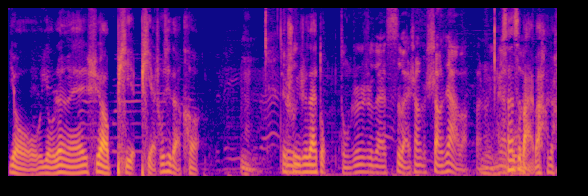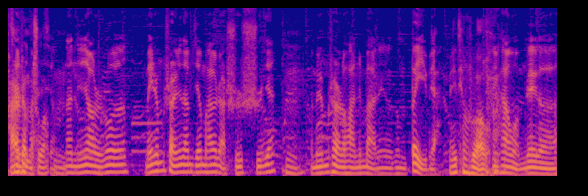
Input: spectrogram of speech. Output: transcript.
有有认为需要撇撇出去的科，嗯，这数一直在动，总之是在四百上上下吧，反正应该嗯三四百吧，就还是这么说。行，嗯那您要是说没什么事儿，因为咱们节目还有点时时间，嗯，没什么事儿的话，您把这个给我们背一遍。没听说过。您看我们这个，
